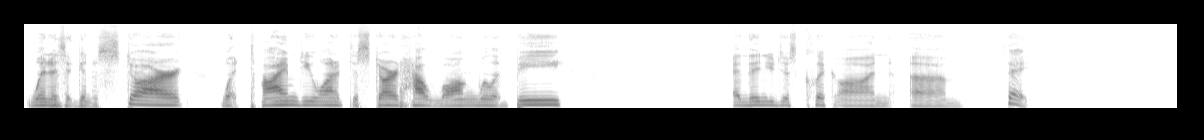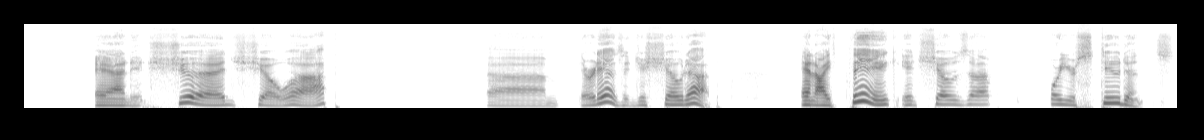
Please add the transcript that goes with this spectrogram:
When is it going to start? What time do you want it to start? How long will it be? And then you just click on um, save. And it should show up. Um, there it is. It just showed up. And I think it shows up for your students.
